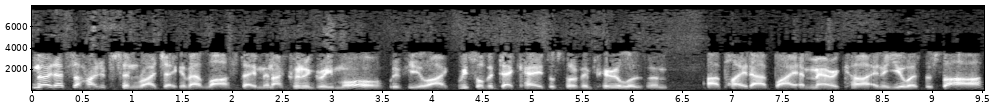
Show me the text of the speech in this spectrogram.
No, that's 100% right, Jacob. That last statement, I couldn't agree more with you. Like, we saw the decades of sort of imperialism uh, played out by America and the USSR,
